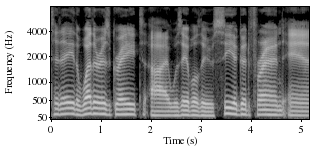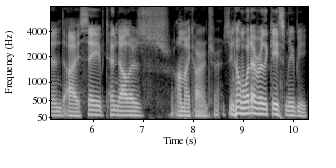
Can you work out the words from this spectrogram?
today the weather is great. I was able to see a good friend and I saved $10 on my car insurance, you know, whatever the case may be.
